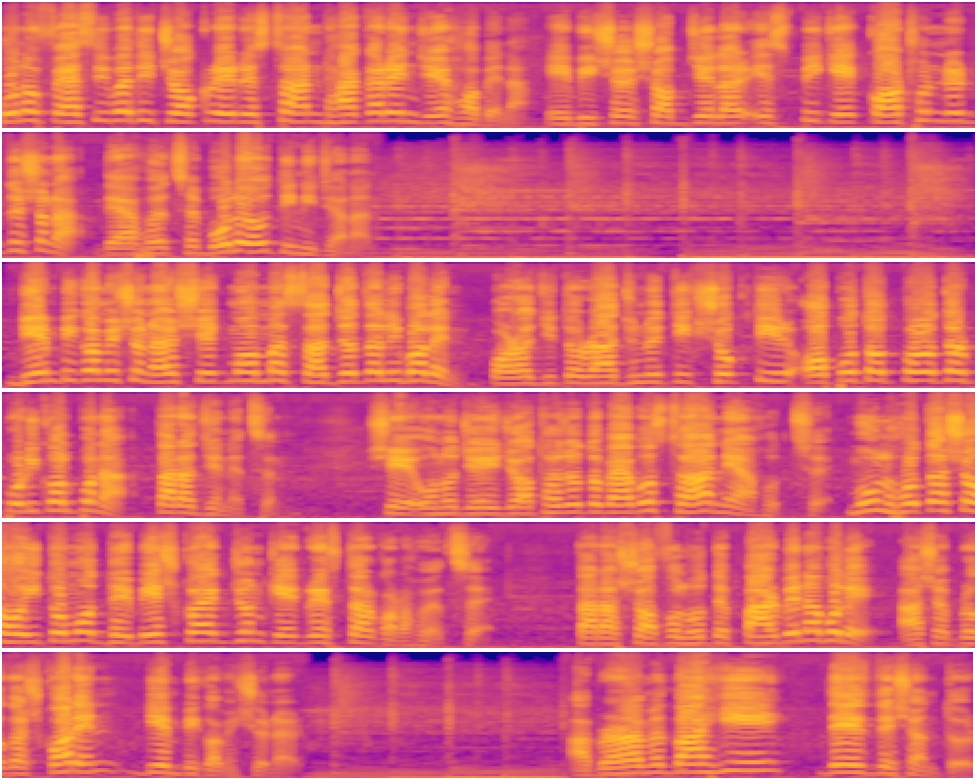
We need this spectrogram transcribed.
কোনো ফ্যাসিবাদী চক্রের স্থান ঢাকা রেঞ্জে হবে না। এ বিষয়ে সব জেলার এসপিকে কঠোর নির্দেশনা দেওয়া হয়েছে বলেও তিনি জানান। ডিএমপি কমিশনার শেখ মোহাম্মদ সাজ্জাদ আলী বলেন, পরাজিত রাজনৈতিক শক্তির অপতৎপরতার পরিকল্পনা তারা জেনেছেন। সে অনুযায়ী যথাযথ ব্যবস্থা নেওয়া হচ্ছে। মূল হোতাসহ ইতোমধ্যে বেশ কয়েকজনকে গ্রেফতার করা হয়েছে। তারা সফল হতে পারবে না বলে আশা প্রকাশ করেন ডিএমপি কমিশনার। আবরার আহমেদ মাহি, দেশ দেশান্তর।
